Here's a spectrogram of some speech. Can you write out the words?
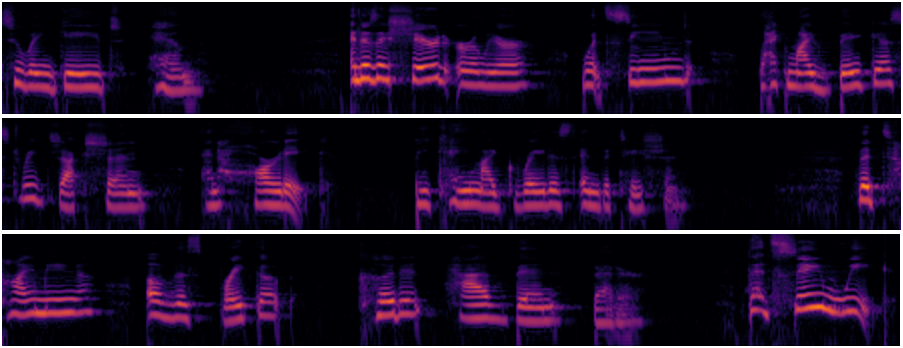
to engage Him. And as I shared earlier, what seemed like my biggest rejection and heartache became my greatest invitation. The timing of this breakup couldn't have been better. That same week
